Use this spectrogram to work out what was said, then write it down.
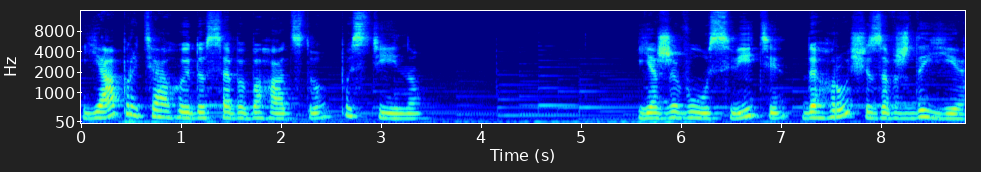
Я притягую до себе багатство постійно. Я живу у світі, де гроші завжди є.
